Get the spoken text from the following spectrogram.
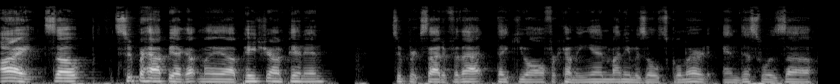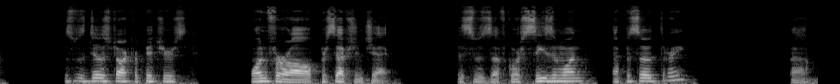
All right, so super happy I got my uh, Patreon pin in. Super excited for that. Thank you all for coming in. My name is OldSkuleNerd and this was uh this was Stalker Pictures one for all perception check. This was of course season 1, episode 3. Well,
